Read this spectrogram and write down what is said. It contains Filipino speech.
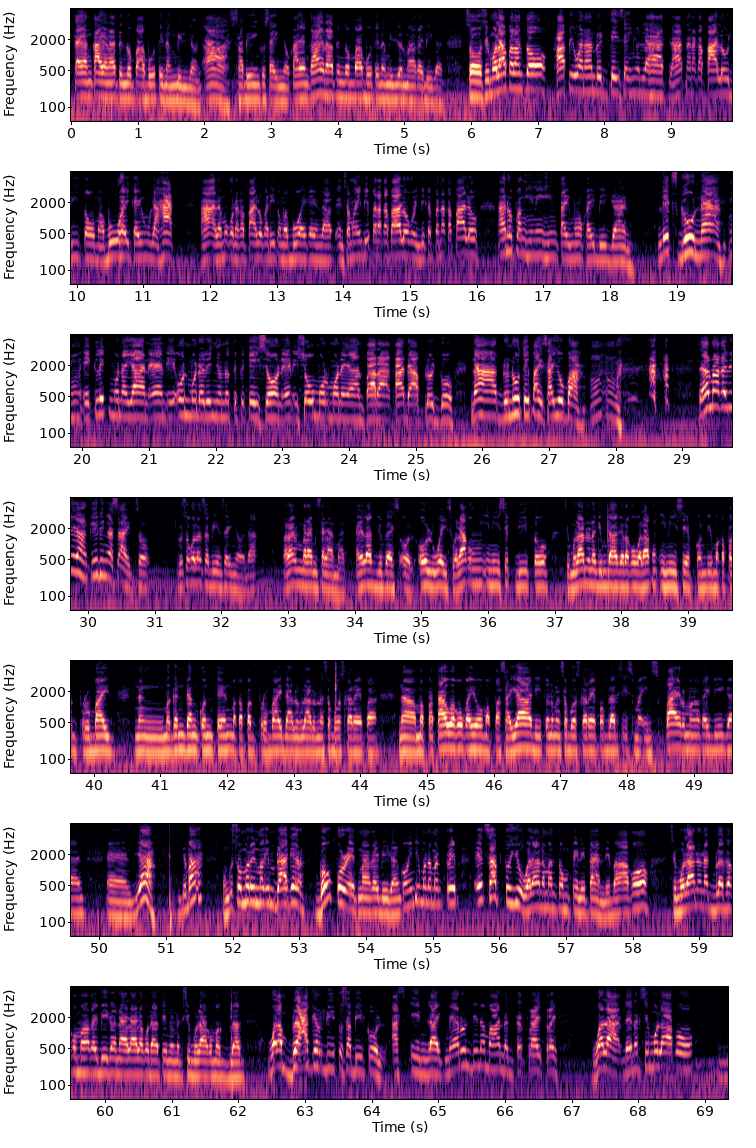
kayang-kaya natin itong paabutin ng milyon. Ah, sabihin ko sa inyo, kayang-kaya natin itong paabutin ng milyon mga kaibigan. So, simula pa lang to, happy 100k sa inyong lahat. Lahat na nakapalo dito, mabuhay kayong lahat. Ha, alam mo kung nakapalo ka dito, mabuhay kayong lahat. And sa mga hindi pa nakapalo, kung hindi ka pa nakapalo, ano pang hinihintay mo kaibigan? Let's go na. Mm, i-click mo na yan and i-on mo na rin yung notification and i-show more mo na yan para kada upload ko nag-notify sa'yo ba? Mm-mm. So yan mga kaibigan, kidding aside. So, gusto ko lang sabihin sa inyo na maraming maraming salamat. I love you guys all. Always. Wala akong inisip dito. Simula nung naging vlogger ako, wala akong inisip kundi makapag-provide ng magandang content, makapag-provide lalong-lalo na sa Boss Karepa na mapatawa ko kayo, mapasaya. Dito naman sa Boss Karepa Vlogs is ma-inspire mga kaibigan. And yeah, 'di ba? Kung gusto mo rin maging vlogger, go for it mga kaibigan. Kung hindi mo naman trip, it's up to you. Wala naman tong pilitan, 'di ba? Ako, simula nung nag-vlog ako mga kaibigan, naalala ko dati nung nagsimula ako mag-vlog, walang vlogger dito sa Bicol. As in, like, meron din naman, nagtatry-try. Wala. Then, nagsimula ako,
